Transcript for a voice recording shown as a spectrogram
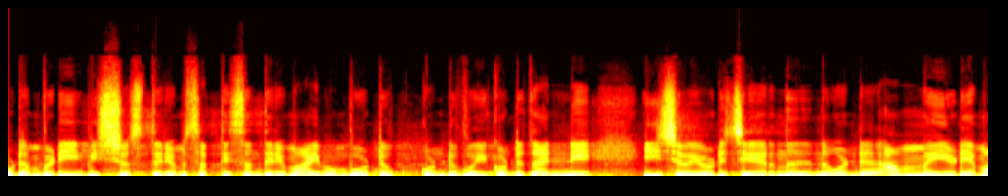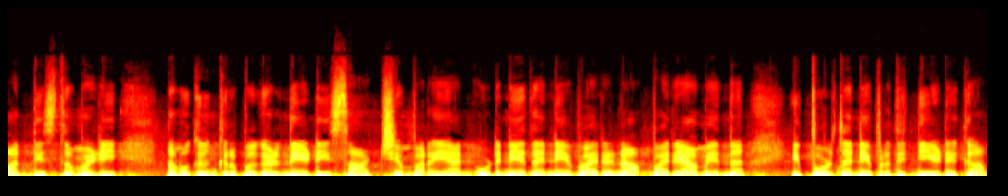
ഉടമ്പടി വിശ്വസ്തരും സത്യസന്ധരുമായി മുമ്പോട്ട് കൊണ്ടുപോയിക്കൊണ്ട് തന്നെ ഈശോയോട് ചേർന്ന് നിന്നുകൊണ്ട് അമ്മയുടെ മധ്യസ്ഥം വഴി നമുക്കും കൃപകൾ നേടി സാക്ഷ്യം പറയാൻ ഉടനെ തന്നെ വരണ വരാമെന്ന് ഇപ്പോൾ തന്നെ പ്രതിജ്ഞയെടുക്കാം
